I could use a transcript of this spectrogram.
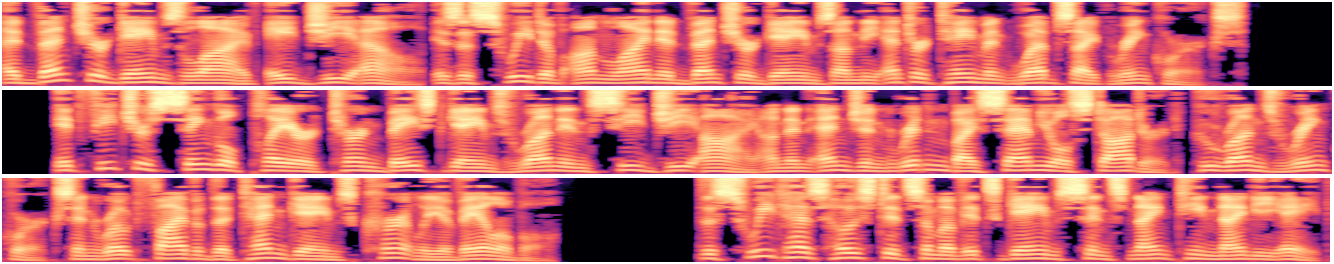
Adventure Games Live is a suite of online adventure games on the entertainment website Rinkworks. It features single-player turn-based games run in CGI on an engine written by Samuel Stoddard, who runs Rinkworks and wrote five of the ten games currently available. The suite has hosted some of its games since 1998,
